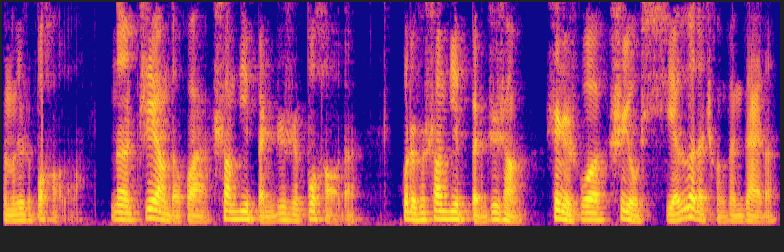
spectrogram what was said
可能就是不好的了。那这样的话，上帝本质是不好的，或者说上帝本质上甚至说是有邪恶的成分在的。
